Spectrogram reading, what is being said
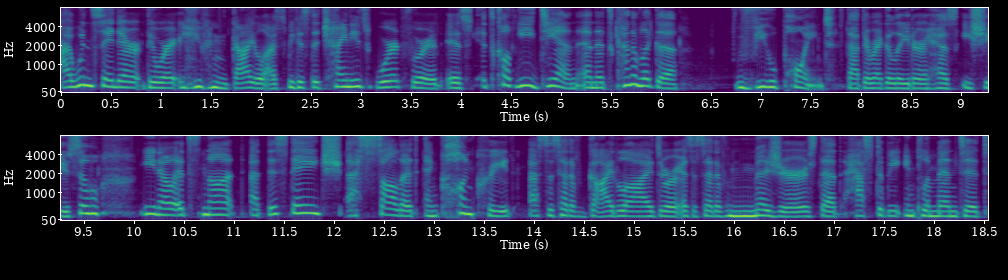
I wouldn't say there there were even guidelines because the Chinese word for it is it's called yijian and it's kind of like a viewpoint that the regulator has issued. So, you know, it's not at this stage as solid and concrete as a set of guidelines or as a set of measures that has to be implemented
